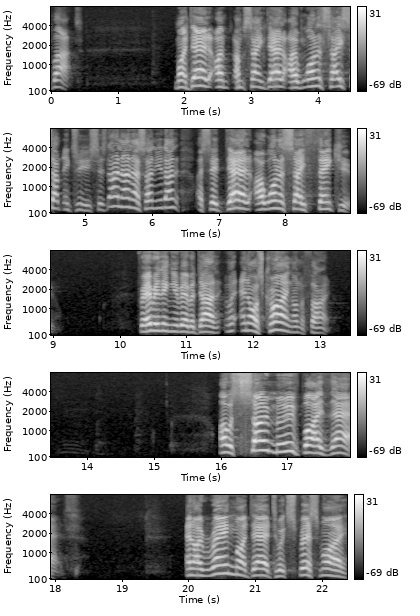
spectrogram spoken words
But my dad, I'm, I'm saying, Dad, I want to say something to you. He says, No, no, no, son, you don't. I said, Dad, I want to say thank you for everything you've ever done. And I was crying on the phone. I was so moved by that. And I rang my dad to express my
